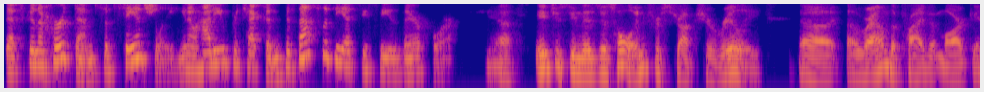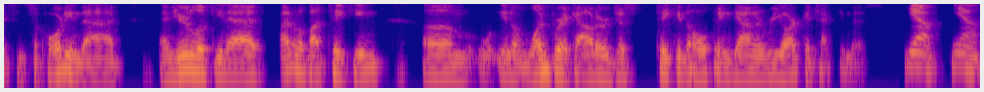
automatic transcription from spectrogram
that's going to hurt them substantially. You know, how do you protect them? Because that's what the SEC is there for. Yeah, interesting. There's this whole infrastructure really uh, around the private markets and supporting that. And you're looking at, I don't know about taking, um, you know, one brick out or just taking the whole thing down and re-architecting this. Yeah, yeah.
